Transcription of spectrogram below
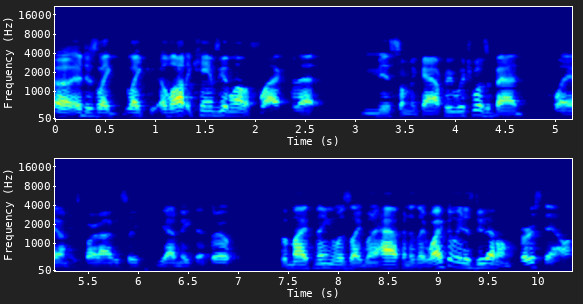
uh, it just like like a lot of Cam's getting a lot of flack for that miss on McCaffrey, which was a bad play on his part. Obviously, you gotta make that throw. But my thing was like when it happened, I was like, why couldn't we just do that on first down?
